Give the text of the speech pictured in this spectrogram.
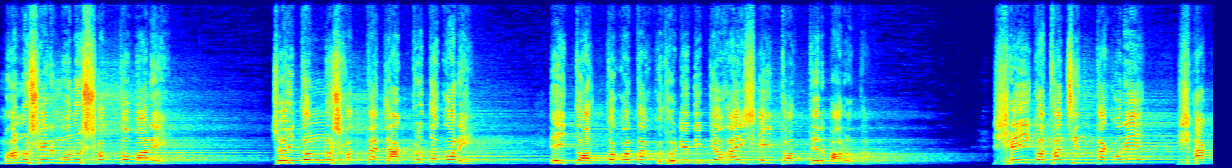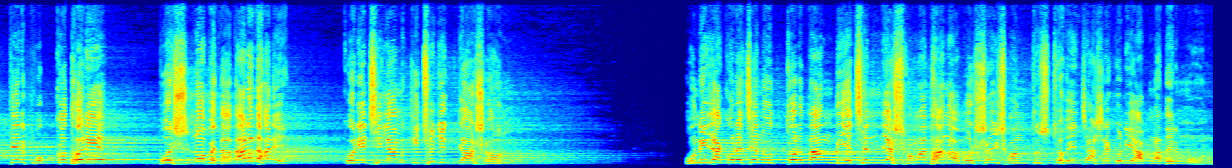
মানুষের মনুষ্যত্ব বাড়ে, চৈতন্য সত্তা জাগ্রত করে, এই তত্ত্বকথা ধরিয়ে দিতে হয় সেই তত্ত্বের বারতা। সেই কথা চিন্তা করে শাক্তের পক্ষ ধরে বৈষ্ণব দাদার ধারে করেছিলাম কিছু জিজ্ঞাসন। উনি যা করেছেন উত্তর দান দিয়েছেন, যা সমাধান অবশ্যই সন্তুষ্ট হয়েছে, আশা করি আপনাদের মন।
